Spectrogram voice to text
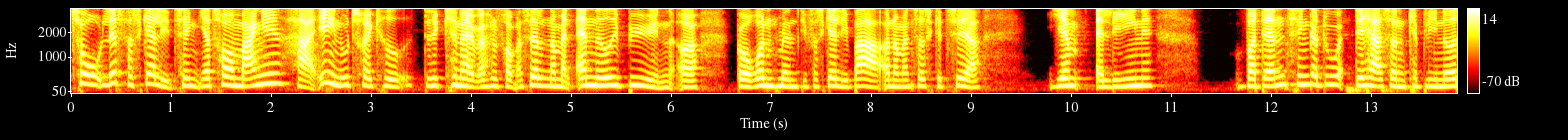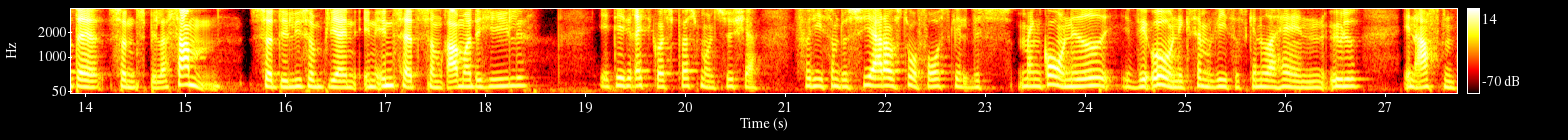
to lidt forskellige ting. Jeg tror, mange har en utryghed, det kender jeg i hvert fald fra mig selv, når man er nede i byen og går rundt mellem de forskellige bar, og når man så skal til at hjem alene. Hvordan tænker du, at det her sådan kan blive noget, der sådan spiller sammen, så det ligesom bliver en, en indsats, som rammer det hele? Ja, det er et rigtig godt spørgsmål, synes jeg. Fordi som du siger, er der jo stor forskel. Hvis man går nede ved åen eksempelvis og skal ned og have en øl en aften,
